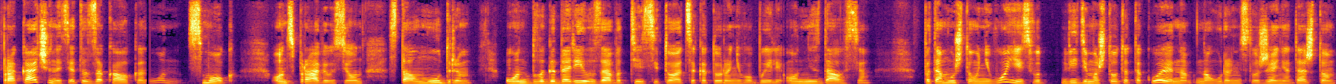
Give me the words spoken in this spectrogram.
Прокачанность – это закалка. Он смог, он справился, он стал мудрым, он благодарил за вот те ситуации, которые у него были, он не сдался потому что у него есть вот, видимо, что-то такое на, на уровне служения, да, что,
